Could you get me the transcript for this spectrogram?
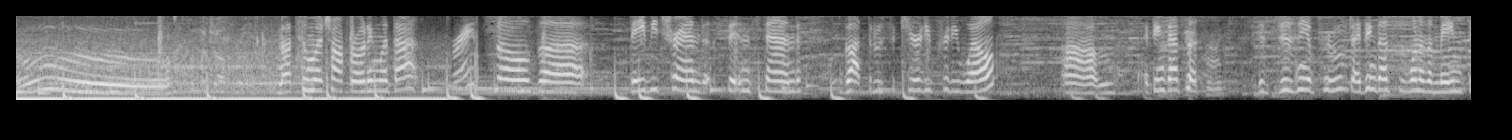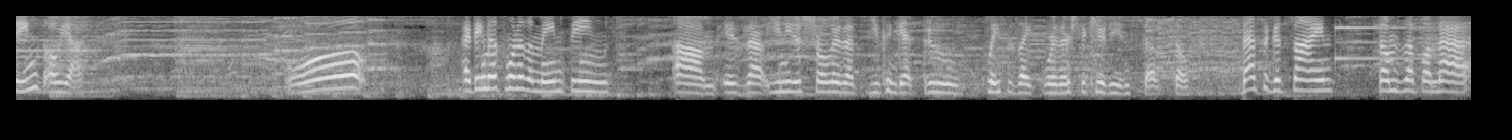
Ooh. Not too much off-roading with that. All right, so the Baby Trend sit and stand got through security pretty well. Um, I think that's a, it's Disney approved. I think that's one of the main things. Oh yeah. Oh, I think that's one of the main things um, is that you need a stroller that you can get through places like where there's security and stuff. So that's a good sign. Thumbs up on that.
